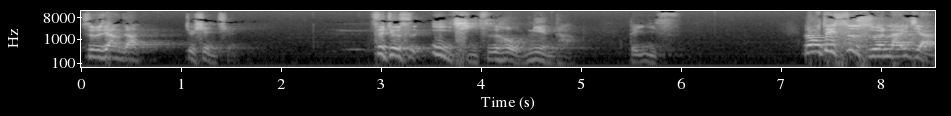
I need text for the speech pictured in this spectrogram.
是不是这样子啊？就现前，这就是一起之后念他的意思。那么对世俗人来讲，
